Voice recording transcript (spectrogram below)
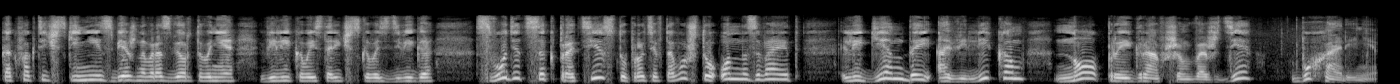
как фактически неизбежного развертывания великого исторического сдвига, сводятся к протесту против того, что он называет легендой о великом, но проигравшем вожде Бухарине.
